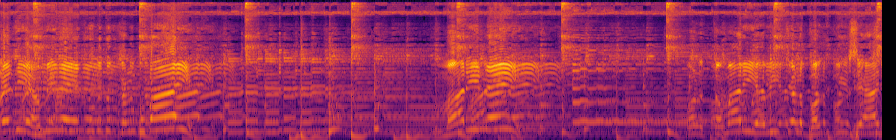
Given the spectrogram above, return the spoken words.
તેથી અમીરે એટલું બધું કણકુબાઈ મારી નહીં. પણ તમારી અવિચળ ભક્તિ છે. આજ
